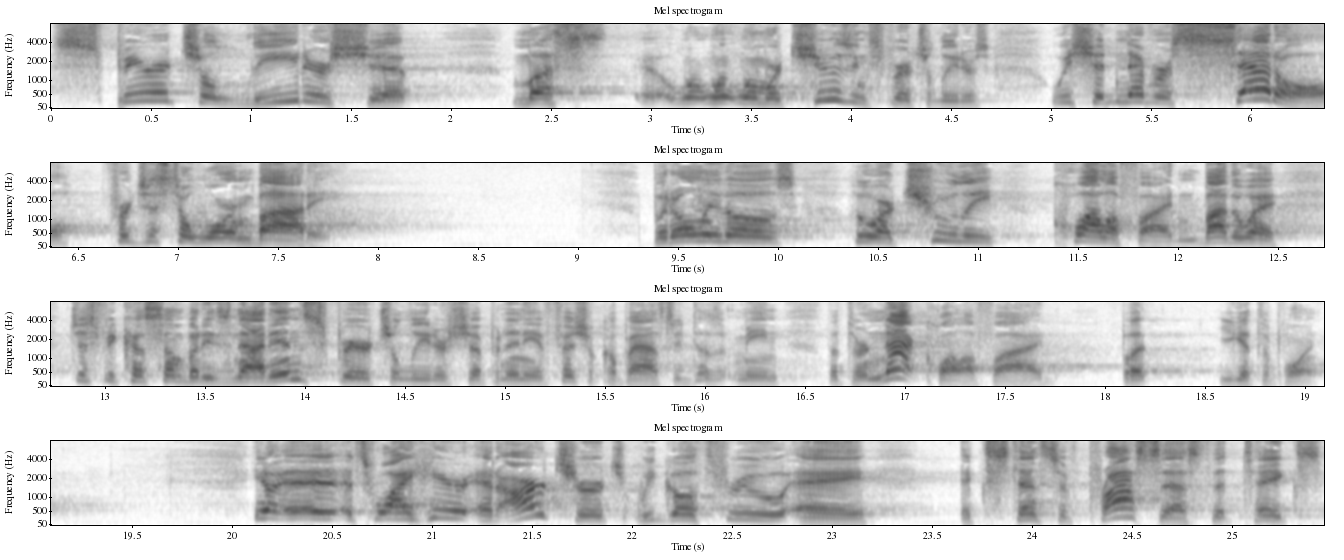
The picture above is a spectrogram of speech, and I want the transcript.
spiritual leadership must, when we're choosing spiritual leaders, we should never settle for just a warm body, but only those who are truly qualified. And by the way, just because somebody's not in spiritual leadership in any official capacity doesn't mean that they're not qualified, but you get the point. You know, it's why here at our church we go through a, extensive process that takes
